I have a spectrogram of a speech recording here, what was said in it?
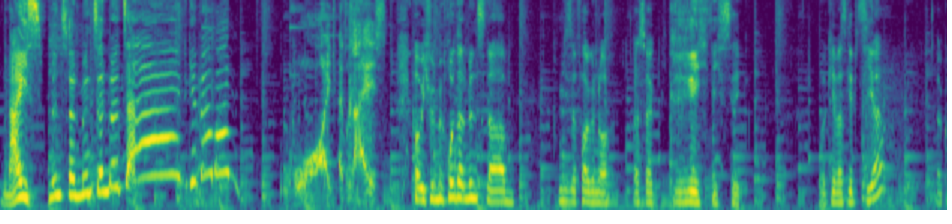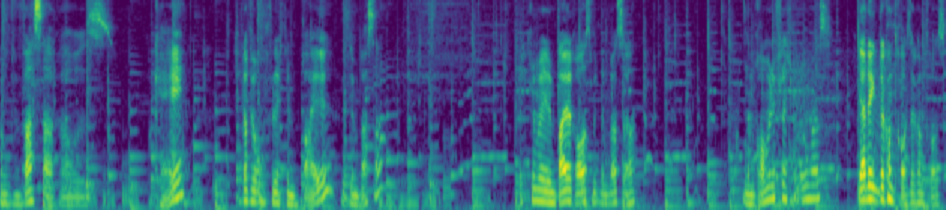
Nice. Münzen, Münzen, Münzen. Gib mir, Mann. Boah, ich werde reich. Komm, ich will mir 100 Münzen haben. In dieser Folge noch. Das wäre richtig sick. Okay, was gibt's hier? Da kommt Wasser raus. Okay. Ich glaube, wir brauchen vielleicht den Ball mit dem Wasser. Vielleicht kriegen wir den Ball raus mit dem Wasser. Und dann brauchen wir den vielleicht mit irgendwas. Ja, der, der kommt raus, der kommt raus.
